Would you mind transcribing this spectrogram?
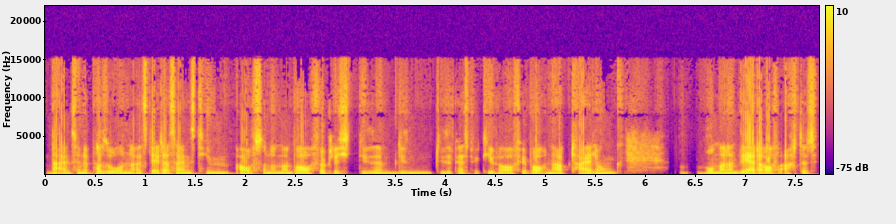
eine einzelne Person als Data Science Team auf, sondern man braucht wirklich diese, diesen, diese Perspektive auf. Wir brauchen eine Abteilung, wo man dann sehr darauf achtet,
